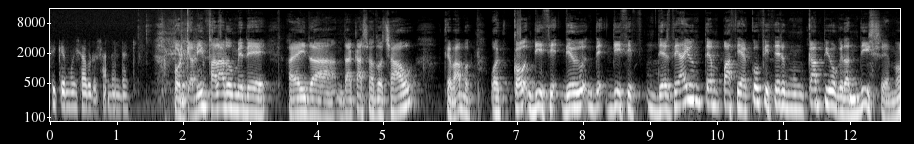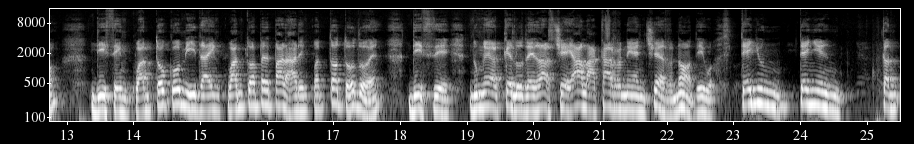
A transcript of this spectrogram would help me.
sí que é moi sabrosamente aquí. Porque a min falaronme de aí da, da casa do Chao, que vamos, o, co, dice, de, de, dice, desde hai un tempo hacia co fizeron un cambio grandísimo, dice, en cuanto a comida, en cuanto a preparar, en cuanto a todo, eh? dice, non é aquilo de darche a la carne a encher, no, digo, teñen, teñen can,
